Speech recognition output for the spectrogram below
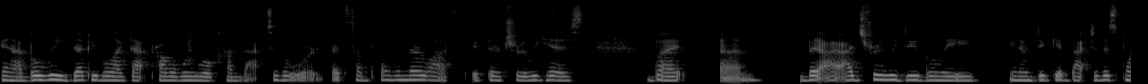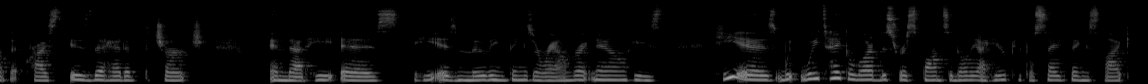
and I believe that people like that probably will come back to the Lord at some point in their life if they're truly His. But um, but I, I truly do believe you know, to get back to this point that Christ is the head of the church and that he is he is moving things around right now. He's he is we, we take a lot of this responsibility. I hear people say things like,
